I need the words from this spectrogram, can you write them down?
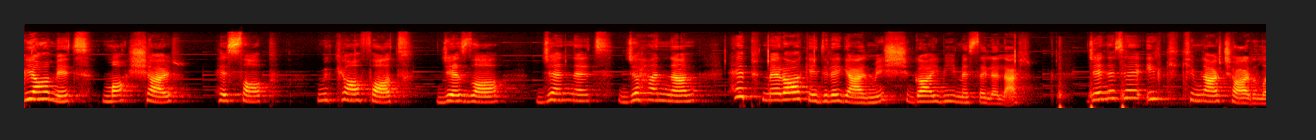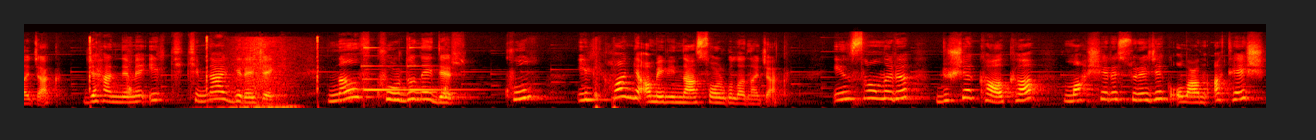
Kıyamet, mahşer, hesap, mükafat, ceza, cennet, cehennem hep merak edile gelmiş gaybi meseleler. Cennete ilk kimler çağrılacak? Cehenneme ilk kimler girecek? Naf kurdu nedir? Kul ilk hangi amelinden sorgulanacak? İnsanları düşe kalka mahşere sürecek olan ateş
